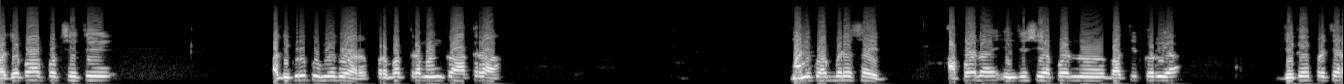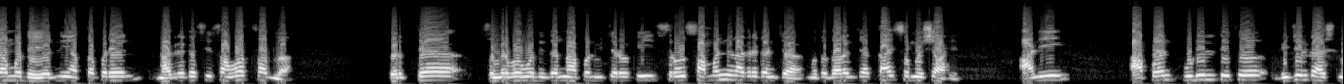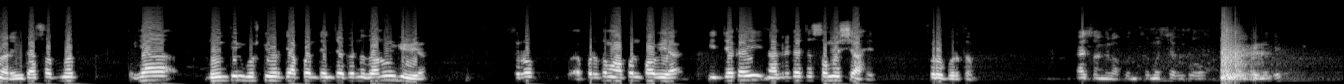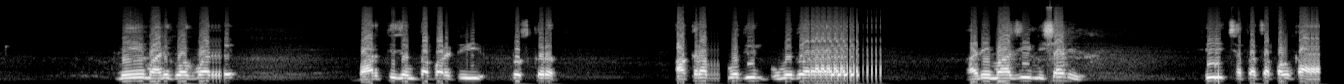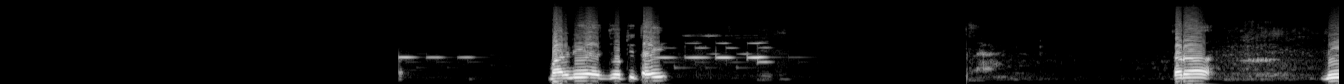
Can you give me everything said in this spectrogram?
भाजपा पक्षाचे अधिकृत उमेदवार प्रभाग क्रमांक अकरा माणिक वाघबरे साहेब. आपण यांच्याशी आपण बातचीत करूया. जे काही प्रचारामध्ये यांनी आतापर्यंत नागरिकांशी संवाद साधला तर त्या संदर्भामध्ये त्यांना आपण विचारू की सर्वसामान्य नागरिकांच्या मतदारांच्या काय समस्या आहेत? आणि आपण पुढील त्याचं विजन काय असणार विकासात्मक ह्या दोन तीन गोष्टीवरती आपण त्यांच्याकडनं जाणून घेऊया. सर्वप्रथम आपण पाहूया की ज्या काही नागरिकांच्या समस्या आहेत सर्वप्रथम. काय सांगाल आपण समस्या मी माणिक वाघमार भारतीय जनता पार्टी क्रॉस करत अकरा मधील उमेदवार आणि माझी निशाणी ही छताचा पंखा माननीय ज्योतिताई. तर मी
